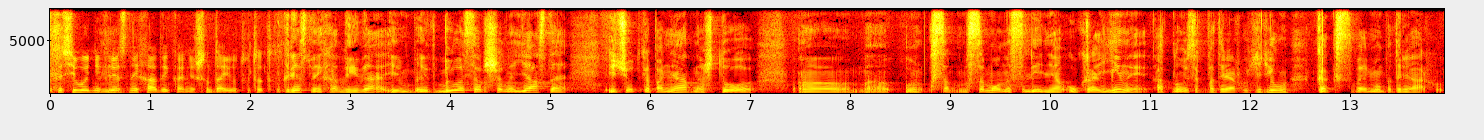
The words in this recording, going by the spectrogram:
Это сегодня крестные ходы, конечно, дают вот это. Крестные ходы, да. И было совершенно ясно и четко понятно, что э, э само население Украины относится к патриарху Кириллу как к своему патриарху.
